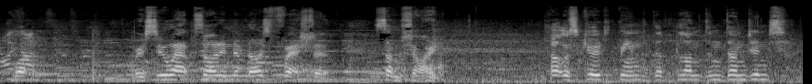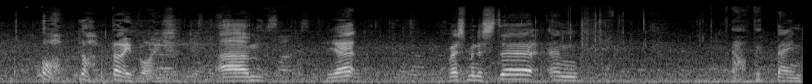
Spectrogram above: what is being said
I know. We're still outside in the nice fresh uh, sunshine. That was good, being in the London dungeons. Oh, God, very bright. Um, yeah, Westminster and oh, Big Ben.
